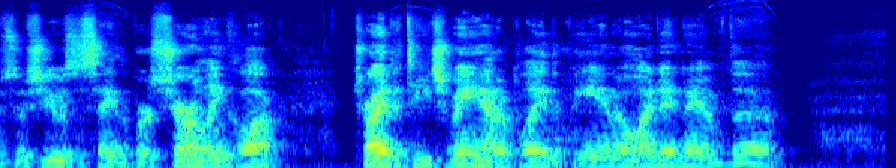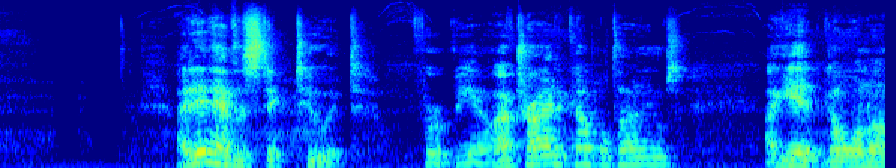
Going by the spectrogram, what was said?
so she was the same person. Charlene Clock tried to teach me how to play the piano. I didn't have the I didn't have the stick to it for a piano. I've tried a couple times. I get going on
